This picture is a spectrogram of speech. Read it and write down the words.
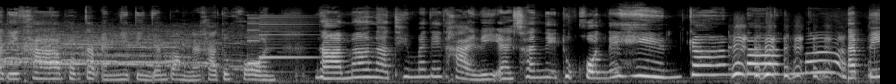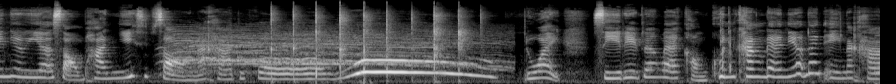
วัสดีค่ะ พบกับแอมมี่ติ่งยันป่องนะคะทุกคน นานมากแล้วที่ไม่ได้ถ่ายรีแอคชั่นนี่ทุกคนได้เห็นกันนานมาก Happy New Year 2022 นะคะทุกคนวู้ด้วยซีรีส์เรื่องแรกของคุณคังแดเนียลนั่นเองนะคะ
